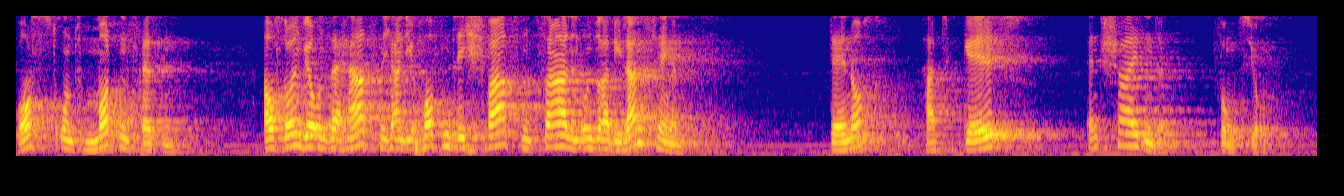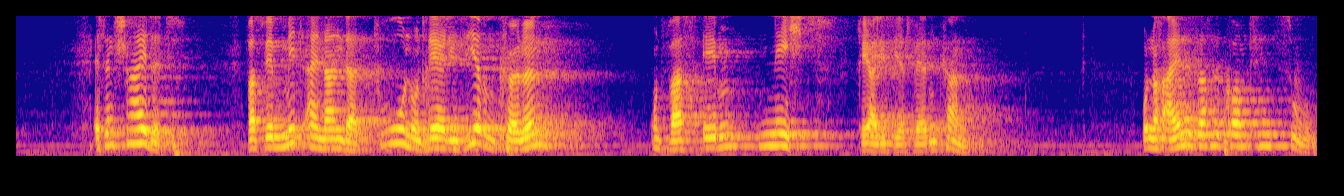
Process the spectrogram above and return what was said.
Rost und Motten fressen. Auch sollen wir unser Herz nicht an die hoffentlich schwarzen Zahlen unserer Bilanz hängen. Dennoch hat Geld entscheidende Funktion. Es entscheidet, was wir miteinander tun und realisieren können und was eben nicht realisiert werden kann. Und noch eine Sache kommt hinzu,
